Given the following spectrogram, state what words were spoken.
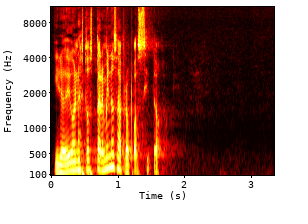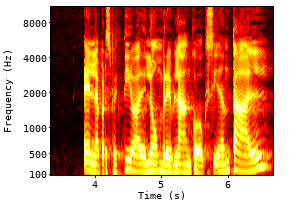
Y lo digo en estos términos a propósito. En la perspectiva del hombre blanco occidental,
